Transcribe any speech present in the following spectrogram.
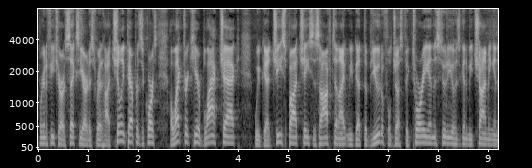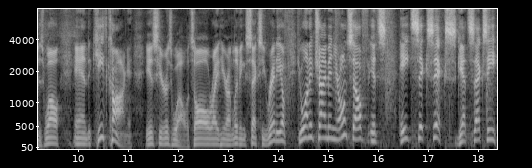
we're going to feature our sexy artist Red Hot Chili Peppers, of course, Electric here, Blackjack. We've got G Spot Chase is off tonight. We've got the beautiful Just Victoria in the studio who's going to be chiming in as well, and Keith Kong is here as well. It's all right here on Living Sexy Radio. If you want to chime in your own self, it's 866 Get Sexy,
